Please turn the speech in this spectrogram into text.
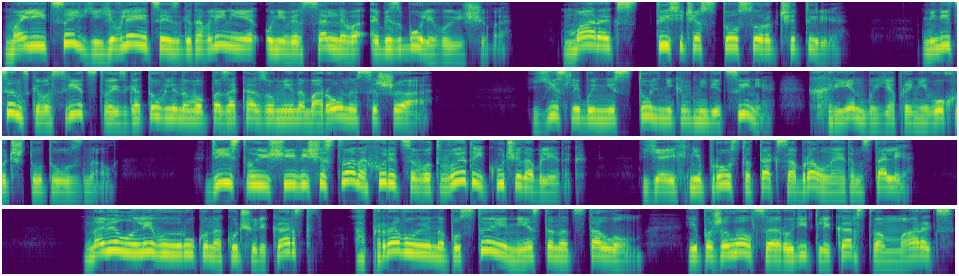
Моей целью является изготовление универсального обезболивающего, Марекс 1144. Медицинского средства, изготовленного по заказу Минобороны США. Если бы не стольник в медицине, хрен бы я про него хоть что-то узнал. Действующие вещества находятся вот в этой куче таблеток. Я их не просто так собрал на этом столе. Навел левую руку на кучу лекарств, а правую на пустое место над столом и пожелал соорудить лекарство Марекс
